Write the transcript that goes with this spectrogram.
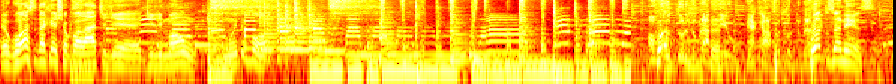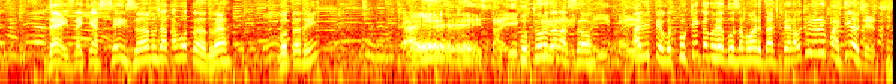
Eu gosto daquele chocolate de, de limão. É muito bom. Olha o futuro do Brasil. Vem cá, o futuro do Brasil. Quantos aninhos? Dez. Daqui a seis anos já tá votando, né? Votando em? Aê, isso aí. Futuro da nação. Aí, aí. aí, me pergunta, por que, que eu não reduzo a maioridade penal? Diminuindo pra quê, gente?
